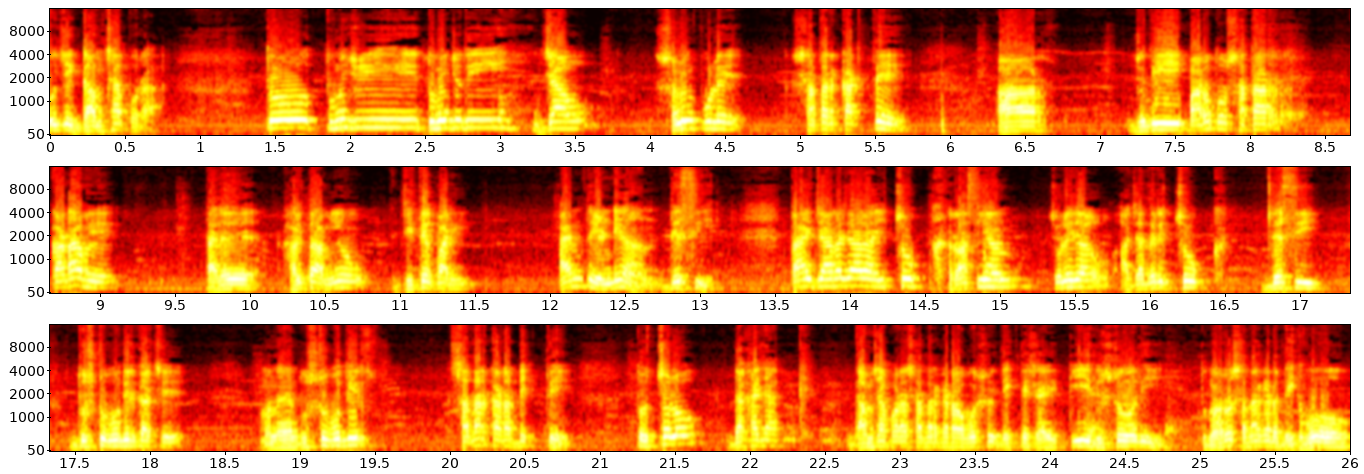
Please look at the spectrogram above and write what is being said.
ওই যে গামছা পরা। তো তুমি যদি তুমি যদি যাও সুইমিং পুলে সাঁতার কাটতে, আর যদি পারো তো সাঁতার কাটাবে তাহলে হয়তো আমিও যেতে পারি। আই এম তো ইন্ডিয়ান দেশি। তাই যারা যারা ইচ্ছুক রাশিয়ান, চলে যাও। আর যাদের ইচ্ছুক দেশি দুষ্টবদির কাছে মানে দুষ্টবদির সাঁতার কাটা দেখতে। তো চলো, দেখা যাক। গামছা পরা সাঁতার কাটা অবশ্যই দেখতে চাই। কি দুষ্টবদি তোমারও সাঁতার কাটা দেখব।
